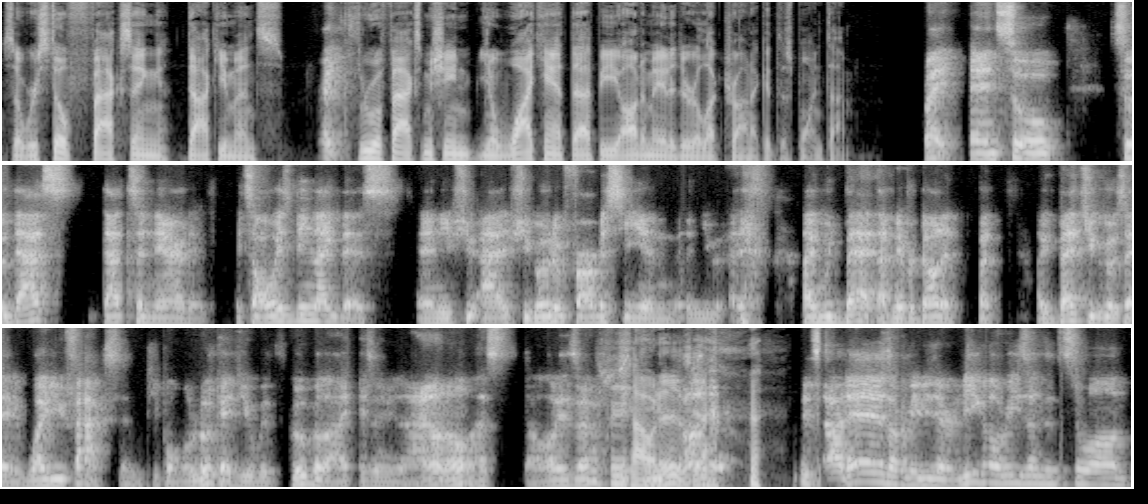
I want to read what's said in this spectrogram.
So we're still faxing documents right. through a fax machine. You know, why can't that be automated or electronic at this point in time? Right. And so so that's that's a narrative. It's always been like this. And if you add, if you go to pharmacy and, and you I would bet, I've never done it, but I bet you go say, "Why do you fax?" And people will look at you with Google eyes, and you're like, I don't know. That's always that's how it is. Yeah. it's how it is, or maybe there are legal reasons and so on.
